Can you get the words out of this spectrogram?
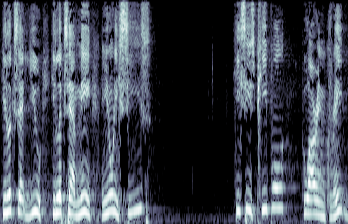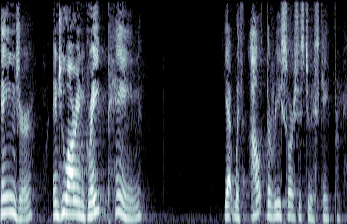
He looks at you. He looks at me. And you know what he sees? He sees people who are in great danger and who are in great pain, yet without the resources to escape from it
